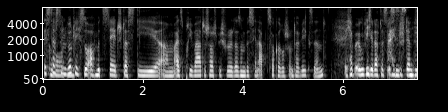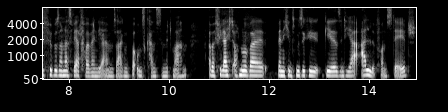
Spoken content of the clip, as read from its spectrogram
Ist geworden. das denn wirklich so auch mit Stage, dass die ähm, als private Schauspielschule da so ein bisschen abzockerisch unterwegs sind? Ich habe irgendwie ich gedacht, das ist ein Stempel nicht. für besonders wertvoll, wenn die einem sagen, bei uns kannst du mitmachen. Aber vielleicht auch nur, weil, wenn ich ins Musical gehe, sind die ja alle von Stage.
